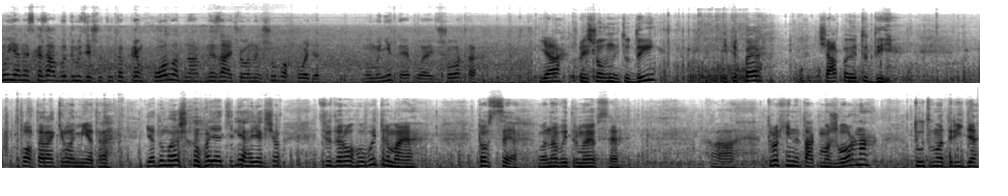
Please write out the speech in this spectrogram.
Ну я не сказав би, друзі, що тут прям холодно. Не знаю, чи вони в шубах ходять. Ну мені тепло і в шортах. Я прийшов не туди і тепер чапаю туди. Полтора кілометра. Я думаю, що моя телега, якщо цю дорогу витримає, то все, вона витримає все. А, трохи не так мажорна тут в Мадриді.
